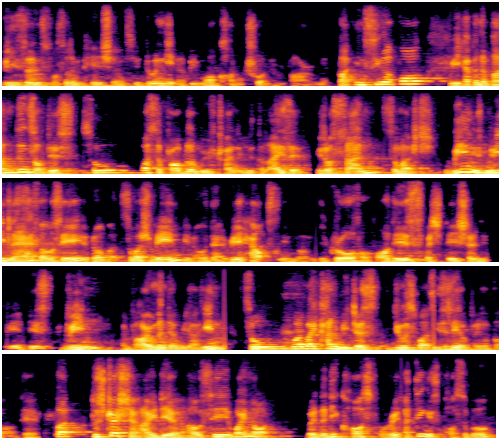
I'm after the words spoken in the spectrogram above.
reasons for certain patients, you do need a bit more controlled environment. But in Singapore, we have an abundance of this. So what's the problem with trying to utilize it? You know, sun, so much wind is maybe less, I would say, you know, but so much rain, you know, that really helps, you know, the growth of all this vegetation, create this green environment that we are in. So why, why can't we just use what's easily available out there? But to stretch that idea, I would say, why not? When the need calls for it, I think it's possible.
